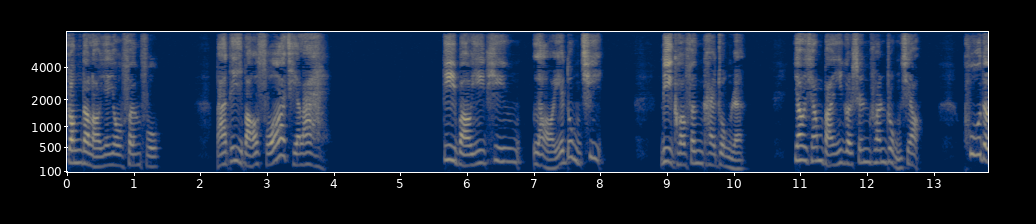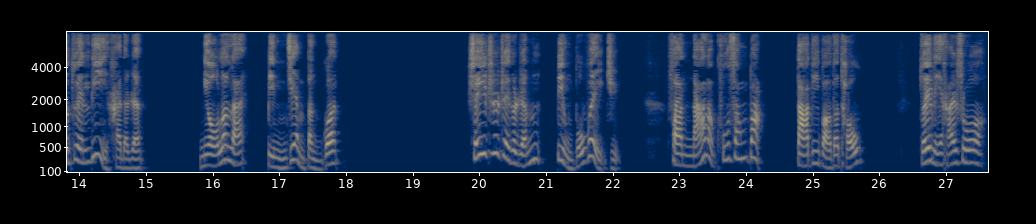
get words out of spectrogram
庄大老爷又吩咐把地保锁起来。地保一听，老爷动气。立刻分开众人，要想把一个身穿重孝、哭得最厉害的人扭了来禀见本官。谁知这个人并不畏惧，反拿了哭丧棒打低保的头，嘴里还说：“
